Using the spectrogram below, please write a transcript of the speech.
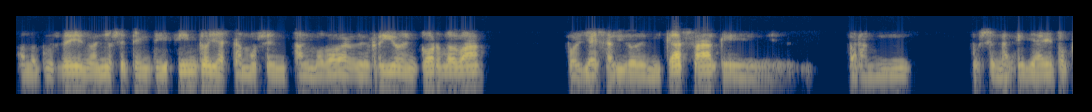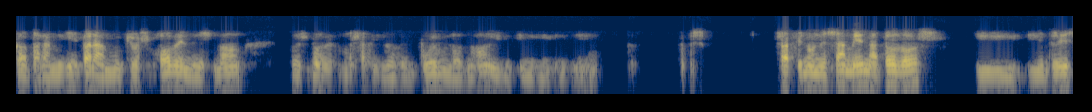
a Opus Dei. En el año 75 ya estamos en Almodóvar del Río, en Córdoba, pues ya he salido de mi casa, que para mí, pues en aquella época, para mí y para muchos jóvenes, ¿no? Pues no hemos salido del pueblo, ¿no? Y, pues hacen un examen a todos y, y entonces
